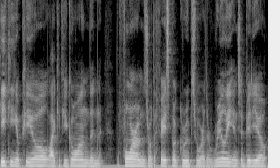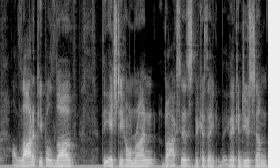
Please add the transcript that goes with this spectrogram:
geeky appeal. Like if you go on the, the forums or the Facebook groups where they're really into video, a lot of people love the HDHomeRun boxes because they, they can do some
